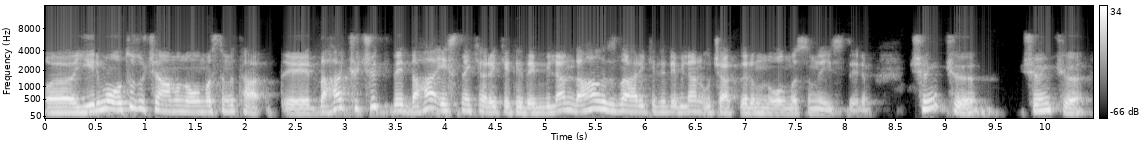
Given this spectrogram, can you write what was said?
20-30 e, uçağımın olmasını e, daha küçük ve daha esnek hareket edebilen, daha hızlı hareket edebilen uçaklarımın olmasını isterim. Çünkü Çünkü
